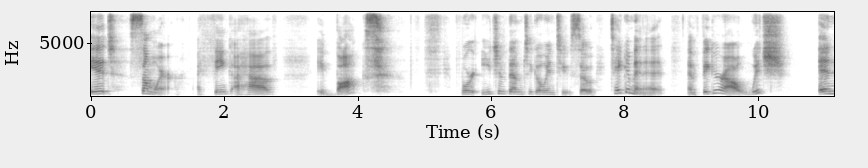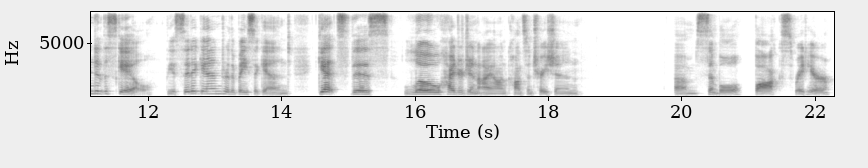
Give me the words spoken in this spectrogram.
it somewhere. I think I have a box for each of them to go into. So take a minute and figure out which end of the scale, the acidic end or the basic end, gets this low hydrogen ion concentration um, symbol box right here,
